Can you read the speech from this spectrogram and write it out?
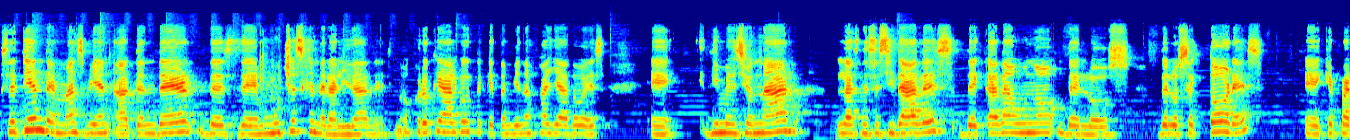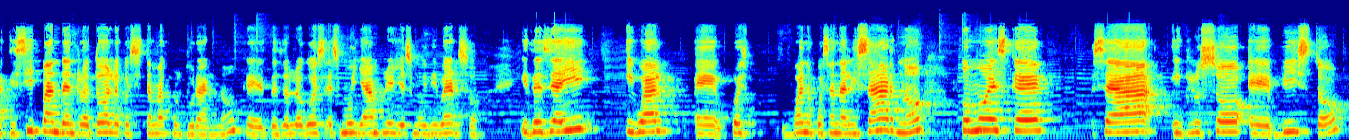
se tiende más bien a atender desde muchas generalidades, ¿no? Creo que algo que también ha fallado es eh, dimensionar las necesidades de cada uno de los, de los sectores eh, que participan dentro de todo el ecosistema cultural, ¿no? que desde luego es, es muy amplio y es muy diverso. Y desde ahí, igual, eh, pues, bueno, pues analizar, ¿no? Cómo es que se ha incluso eh, visto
